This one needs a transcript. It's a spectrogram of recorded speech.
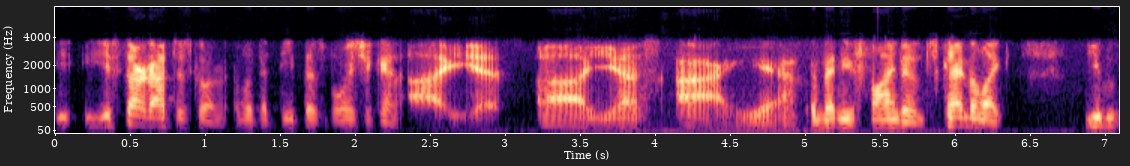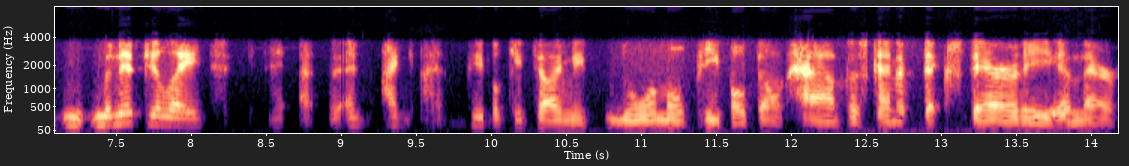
y- you start out just going with the deepest voice you can. Ah yes, ah yes, ah yes, and then you find it. It's kind of like you manipulate. And I, I, people keep telling me normal people don't have this kind of dexterity in their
